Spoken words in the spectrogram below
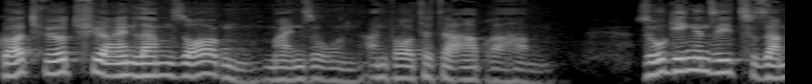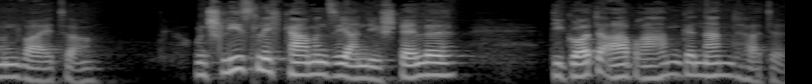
Gott wird für ein Lamm sorgen, mein Sohn, antwortete Abraham. So gingen sie zusammen weiter. Und schließlich kamen sie an die Stelle, die Gott Abraham genannt hatte.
